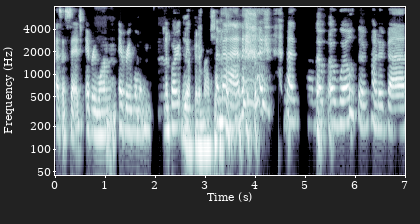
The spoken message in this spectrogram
as I said, everyone, every woman on a boat yeah, with a man has um, a, a, wealth of kind of uh,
